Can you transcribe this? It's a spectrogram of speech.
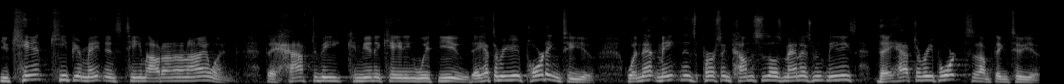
You can't keep your maintenance team out on an island. They have to be communicating with you. They have to be reporting to you. When that maintenance person comes to those management meetings, they have to report something to you.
